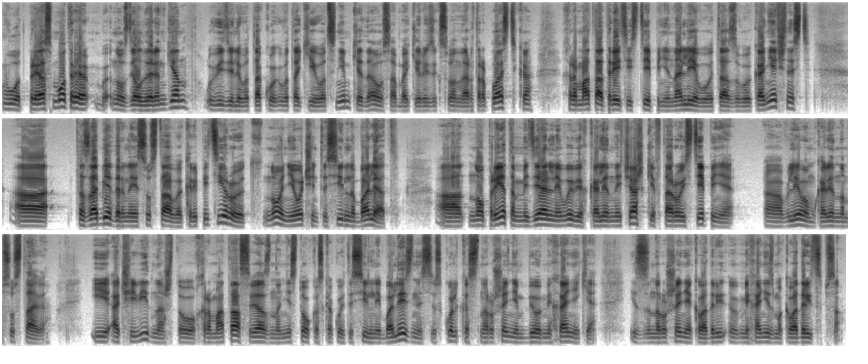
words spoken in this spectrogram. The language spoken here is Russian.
Вот, при осмотре, ну, сделали рентген, увидели вот, такой, вот такие вот снимки, да, у собаки резекционная артропластика, хромота третьей степени на левую тазовую конечность, а тазобедренные суставы крепетируют, но не очень-то сильно болят. А, но при этом медиальный вывих коленной чашки второй степени а, в левом коленном суставе. И очевидно, что хромота связана не столько с какой-то сильной болезненностью, сколько с нарушением биомеханики из-за нарушения квадри... механизма квадрицепса.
